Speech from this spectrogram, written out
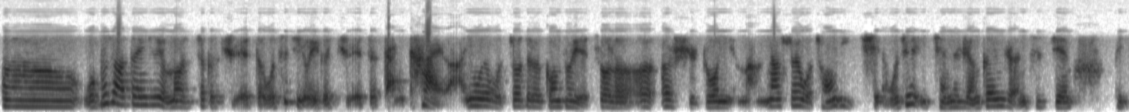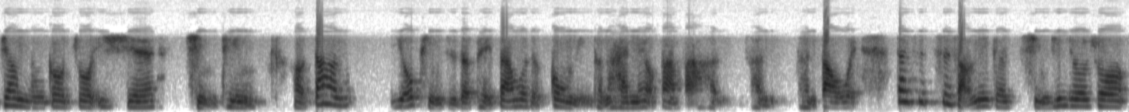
嗯，我不知道邓医师有没有这个觉得，我自己有一个觉得感慨啦，因为我做这个工作也做了二二十多年嘛，那所以我从以前，我觉得以前的人跟人之间比较能够做一些倾听，呃，当然有品质的陪伴或者共鸣，可能还没有办法很很很到位，但是至少那个倾听就是说，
